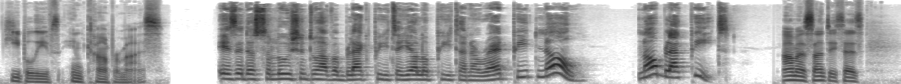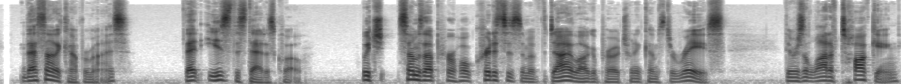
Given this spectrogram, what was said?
he believes in compromise. Is it a solution to have a black Pete, a yellow Pete, and a red Pete? No. No black Pete. Ama Asante says that's not a compromise. That is the status quo, which sums up her whole criticism of the dialogue approach when it comes to race. There is a lot of talking,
